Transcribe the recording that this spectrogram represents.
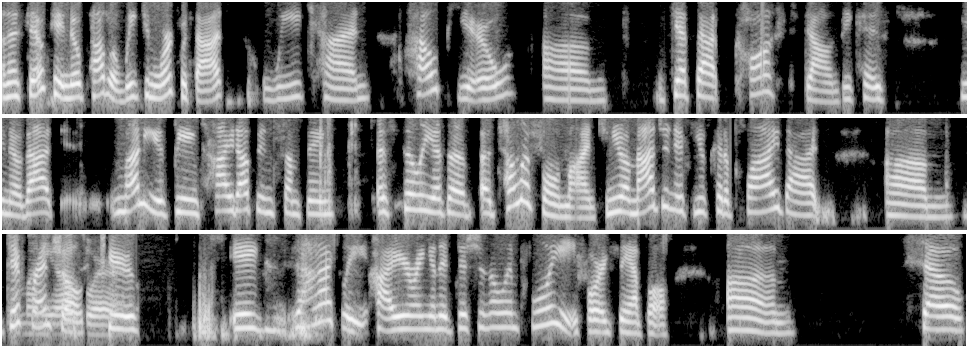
and I say, okay, no problem. We can work with that. We can help you um, get that cost down because, you know, that money is being tied up in something as silly as a, a telephone line. Can you imagine if you could apply that um, differential to exactly hiring an additional employee, for example? Um, so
